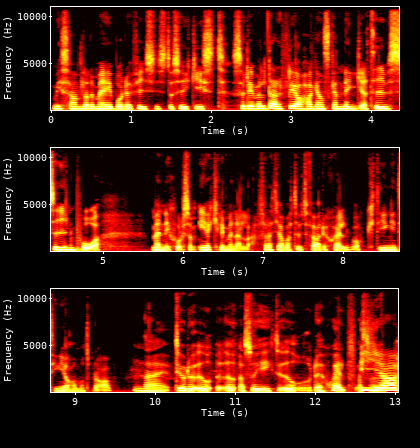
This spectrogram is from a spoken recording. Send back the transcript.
misshandlade mig både fysiskt och psykiskt. Så det är väl därför jag har ganska negativ syn på människor som är kriminella. För att jag har varit ut för det själv och det är ingenting jag har mått bra av. Nej, tog du ur, ur, alltså gick du ur det själv? Alltså, Ja,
